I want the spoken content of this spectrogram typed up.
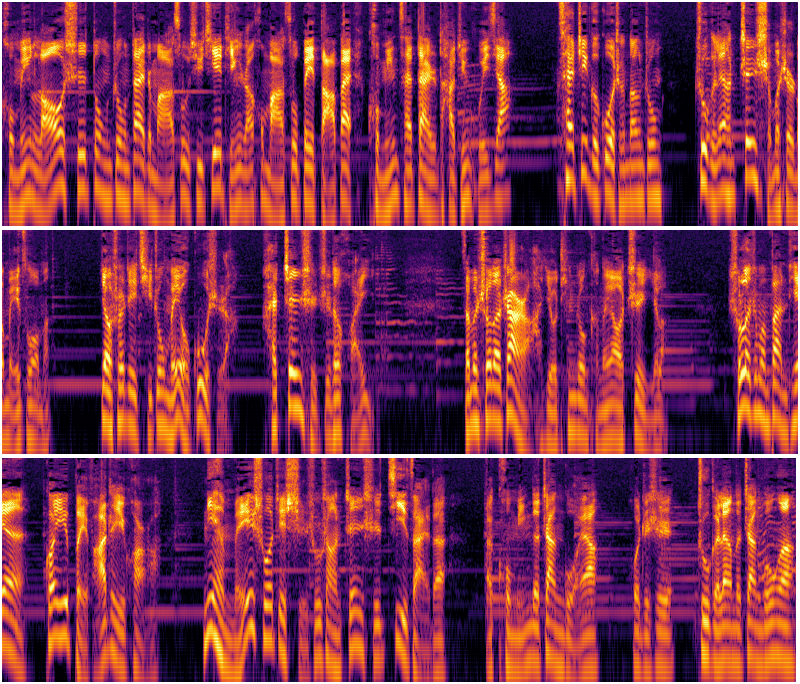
孔明劳师动众，带着马谡去街亭，然后马谡被打败，孔明才带着大军回家。在这个过程当中，诸葛亮真什么事儿都没做吗？要说这其中没有故事啊，还真是值得怀疑。咱们说到这儿啊，有听众可能要质疑了。说了这么半天，关于北伐这一块啊，你也没说这史书上真实记载的，啊，孔明的战果呀，或者是诸葛亮的战功啊，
